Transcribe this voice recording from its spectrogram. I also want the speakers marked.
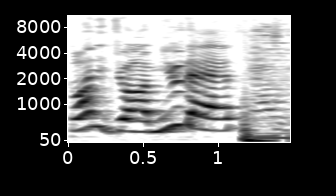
Speaker 1: こんにちは、みゆです。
